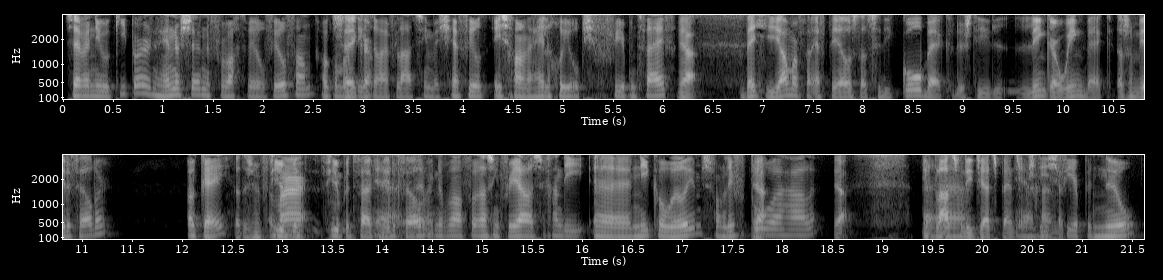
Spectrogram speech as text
Ze hebben een nieuwe keeper, Henderson. Daar verwachten we heel veel van. Ook omdat Zeker. hij het al heeft laten zien bij Sheffield. Is gewoon een hele goede optie voor 4.5. Ja, een beetje jammer van FPL is dat ze die callback, dus die linker wingback, dat is een middenvelder. Oké. Dat is een 4,5 Maar- 4,5 Ja, middenvelder. dan heb ik nog wel een verrassing voor jou. Ze gaan die eh, Nico Williams van Liverpool eh, halen. Ja. In plaats van Eh, die Jetspence Ja, die is 4.0.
